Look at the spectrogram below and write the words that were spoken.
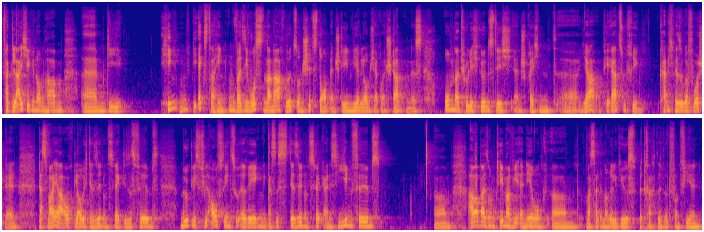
Vergleiche genommen haben, ähm, die hinken, die extra hinken, weil sie wussten, danach wird so ein Shitstorm entstehen, wie er, glaube ich, auch entstanden ist, um natürlich günstig entsprechend äh, ja, PR zu kriegen. Kann ich mir sogar vorstellen. Das war ja auch, glaube ich, der Sinn und Zweck dieses Films, möglichst viel Aufsehen zu erregen. Das ist der Sinn und Zweck eines jeden Films. Ähm, aber bei so einem Thema wie Ernährung, ähm, was halt immer religiös betrachtet wird von vielen,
